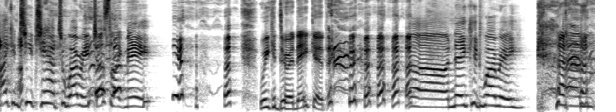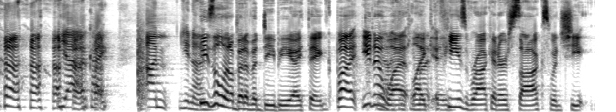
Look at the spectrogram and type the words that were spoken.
I can teach you how to worry just like me. we could do it naked. Oh, naked worry. Um, yeah, okay. I'm, you know. he's a little bit of a DB, I think. But you know Yeah, what? Like, if he's rocking her socks when she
